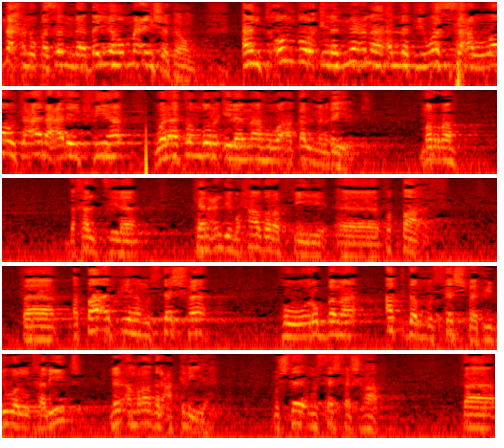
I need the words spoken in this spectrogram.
نحن قسمنا بينهم معيشتهم. أنت انظر إلى النعمة التي وسع الله تعالى عليك فيها ولا تنظر إلى ما هو أقل من غيرك. مرة دخلت إلى كان عندي محاضرة في آه، في الطائف. فالطائف فيها مستشفى هو ربما أقدم مستشفى في دول الخليج للأمراض العقلية مستشفى شهار فدخلت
